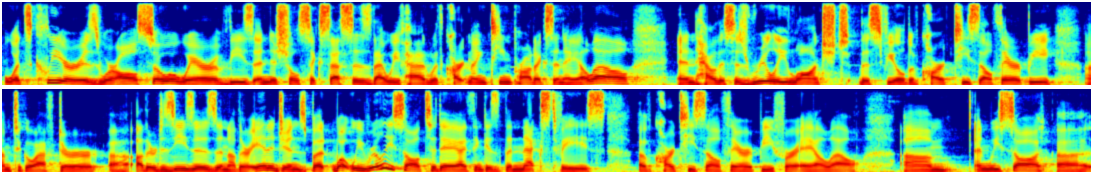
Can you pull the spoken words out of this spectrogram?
what's clear is we're all so aware of these initial successes that we've had with CART19 products in ALL and how this has really launched this field of CAR T cell therapy um, to go after uh, other diseases and other antigens. But what we really saw today, I think, is the next phase of CAR T cell therapy for ALL. Um, and we saw uh,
